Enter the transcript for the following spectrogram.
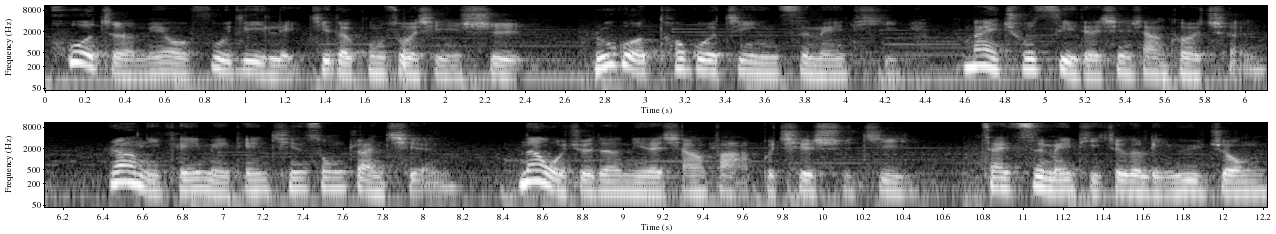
或者没有复利累积的工作形式。如果透过经营自媒体卖出自己的线上课程，让你可以每天轻松赚钱，那我觉得你的想法不切实际。在自媒体这个领域中，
